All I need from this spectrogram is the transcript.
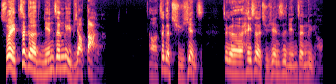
所以这个年增率比较大嘛，啊，这个曲线，这个黑色曲线是年增率哈，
